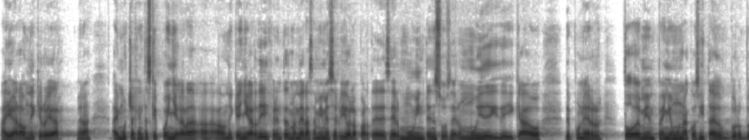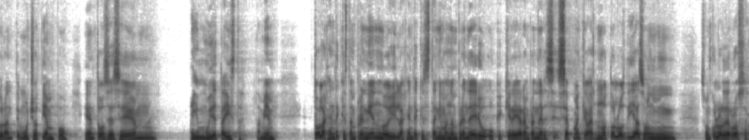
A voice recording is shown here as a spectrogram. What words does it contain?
a llegar a donde quiero llegar, ¿verdad? Hay mucha gente que pueden llegar a, donde quieren llegar de diferentes maneras. A mí me ha servido la parte de ser muy intenso, ser muy dedicado, de poner todo mi empeño en una cosita durante mucho tiempo. Entonces, em, y muy detallista también. Toda la gente que está emprendiendo y la gente que se está animando a emprender o, que quiere llegar a emprender, sepan que no todos los días son, son color de rosa,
